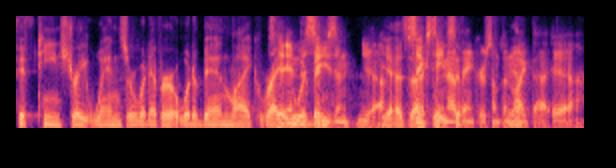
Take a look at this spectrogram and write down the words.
15 straight wins or whatever it would have been like right in the season. Been, yeah. Yeah. Exactly. 16, so, I think, or something yeah. like that. Yeah.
